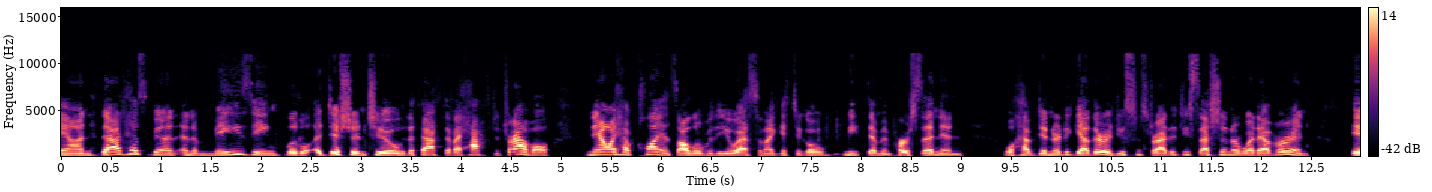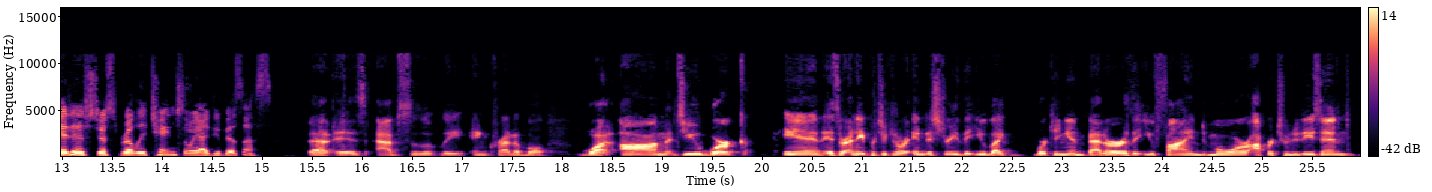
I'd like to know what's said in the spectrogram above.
and that has been an amazing little addition to the fact that I have to travel. Now I have clients all over the US and I get to go meet them in person and we'll have dinner together and do some strategy session or whatever. And it has just really changed the way I do business. That is absolutely incredible. What um do you work in is there any particular industry that you like working in better that you find more opportunities in?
